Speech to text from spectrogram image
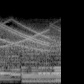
Yeah.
